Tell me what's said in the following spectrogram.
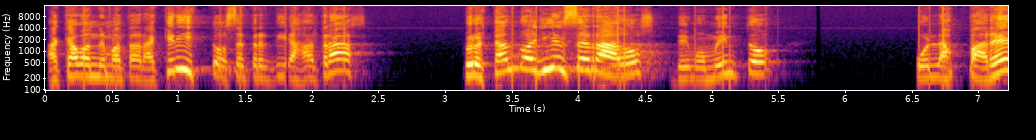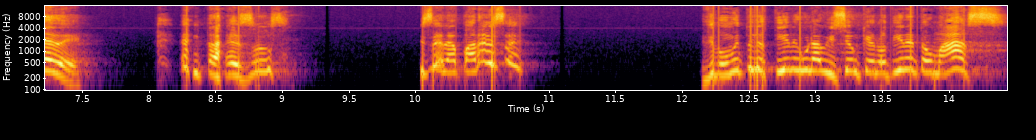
Acaban de matar a Cristo hace tres días atrás. Pero estando allí encerrados, de momento, por las paredes, entra Jesús y se le aparece. Y de momento ellos tienen una visión que no tiene Tomás.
